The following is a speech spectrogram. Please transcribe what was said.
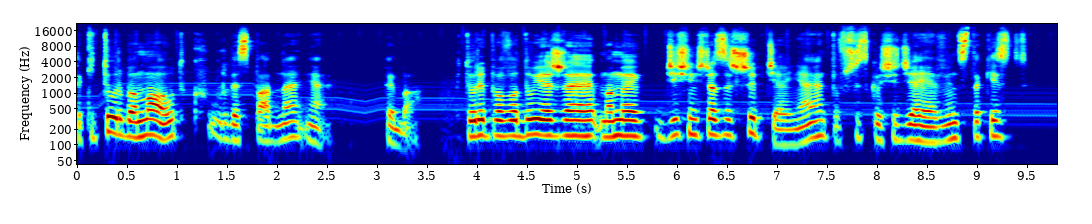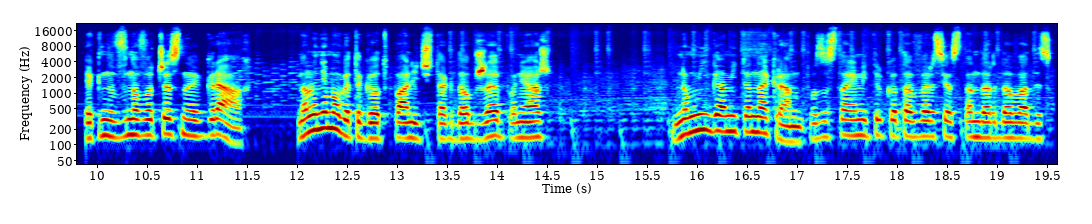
taki turbo mode, kurde spadnę, nie, chyba który powoduje, że mamy 10 razy szybciej, nie? To wszystko się dzieje, więc tak jest jak w nowoczesnych grach. No ale nie mogę tego odpalić tak dobrze, ponieważ no miga mi ten ekran. Pozostaje mi tylko ta wersja standardowa dysk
